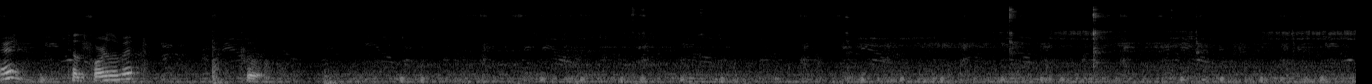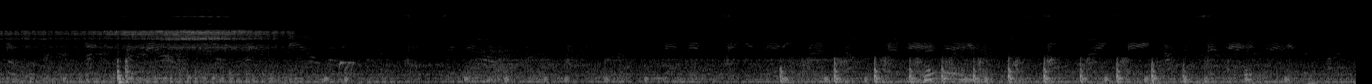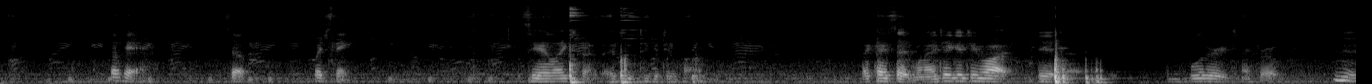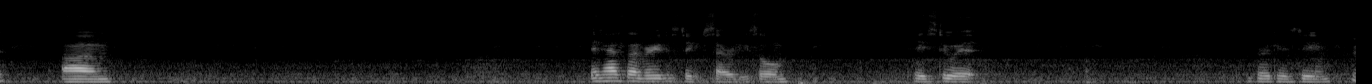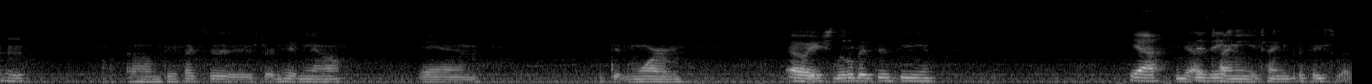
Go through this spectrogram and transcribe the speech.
Alright, tilt it forward a little bit. Cool. Okay, so what'd you think? See, I like that. I didn't take it too hot. Like I said, when I take it too hot, it, uh, obliterates my throat. Mm-hmm. Um, it has that very distinct sour diesel taste to it. Very tasty. Mm-hmm. Um, the effects are starting to hit me now, and getting warm. Oh, you're a little bit dizzy. yeah. Yeah, Dizzy? tiny, tiny bit of face sweats.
